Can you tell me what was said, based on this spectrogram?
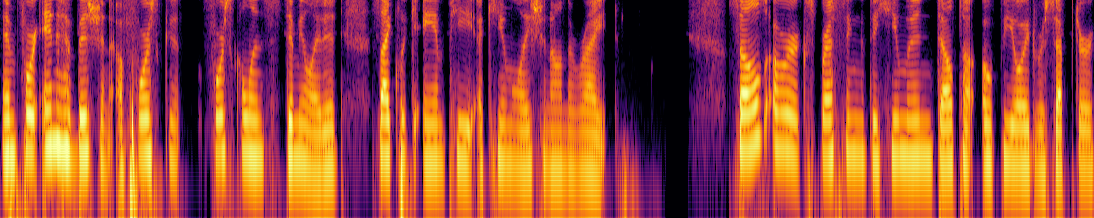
and for inhibition of forskolin stimulated cyclic AMP accumulation on the right. Cells overexpressing the human delta opioid receptor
